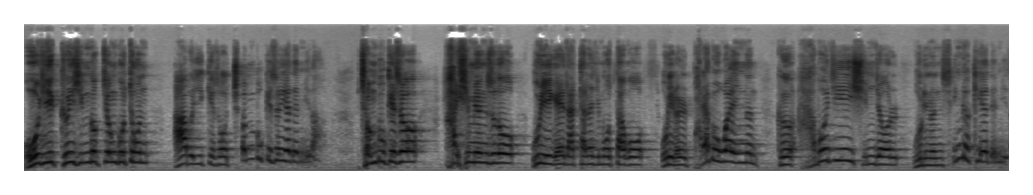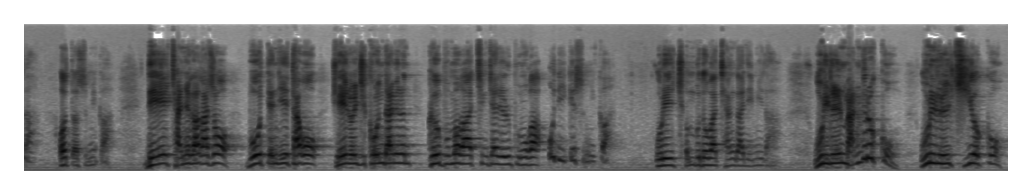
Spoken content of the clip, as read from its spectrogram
오직 근심, 걱정, 고통은 아버지께서 천부께서 해야 됩니다. 천부께서 하시면서도 우리에게 나타나지 못하고 우리를 바라보고 있는 그 아버지의 심정을 우리는 생각해야 됩니다. 어떻습니까? 내 자녀가 가서 못된 짓 하고 죄를 짓고 온다면 그 부모가 칭찬해줄 부모가 어디 있겠습니까? 우리 전부도 마찬가지입니다. 우리를 만들었고 우리를 지었고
